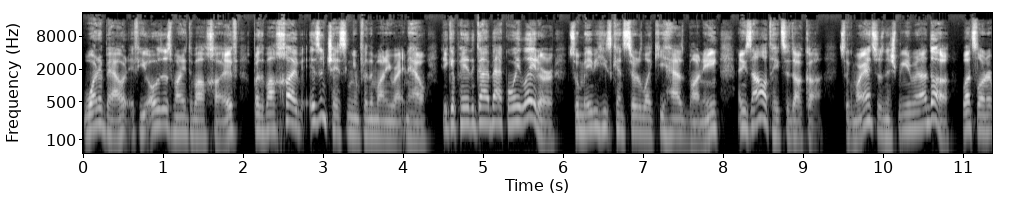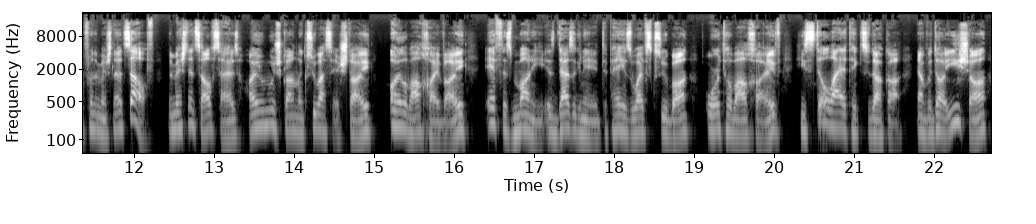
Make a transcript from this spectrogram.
What about if he owes his money to Baal Chayv, but the Baal Chayv isn't chasing him for the money right now? He could pay the guy back away later. So maybe he's considered like he has money, and he's not allowed to take tzedakah. So Gemara answers, Let's learn it from the Mishnah itself. The Mishnah itself says, if this money is designated to pay his wife's ksuba or to Baal Chayv, he's still allowed to take tzedakah. Now, V'da Isha,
